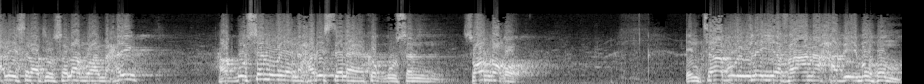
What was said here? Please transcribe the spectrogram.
calayhi salaatu wasalaam waa maxay? Ha quusan weeyaan naxariista ilahay ha ka quusan. Soo noqo. In taabuu ilaya fa ana xabiibuhum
